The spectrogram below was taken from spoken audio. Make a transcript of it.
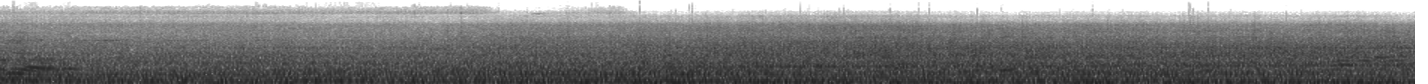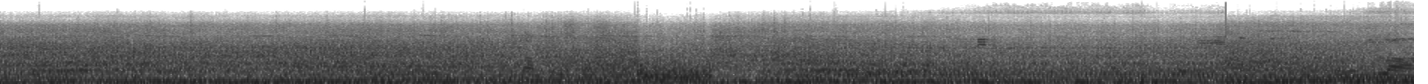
ஒரு இதுதான் கிறிஸ்மஸ் ஃபுல்லாக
